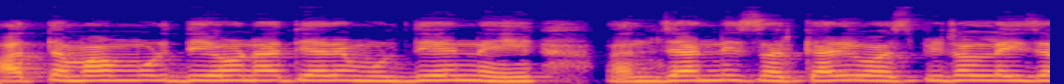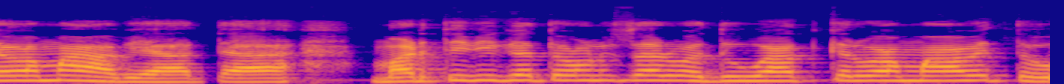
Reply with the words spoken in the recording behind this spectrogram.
આ તમામ મૃતદેહોના ત્યારે મૃતદેહને અંજારની સરકારી હોસ્પિટલ લઈ જવામાં આવ્યા હતા. મળતી વિગતો અનુસાર વધુ વાત કરવામાં આવે તો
